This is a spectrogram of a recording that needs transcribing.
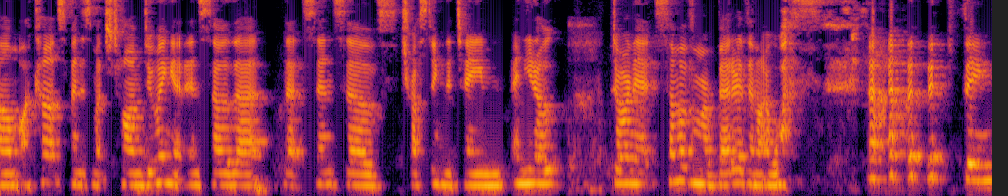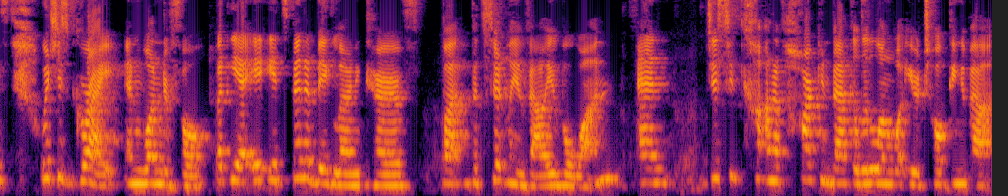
Um, I can't spend as much time doing it, and so that that sense of trusting the team and you know, darn it, some of them are better than I was. things, which is great and wonderful. But yeah, it, has been a big learning curve, but but certainly a valuable one. And just to kind of harken back a little on what you're talking about,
